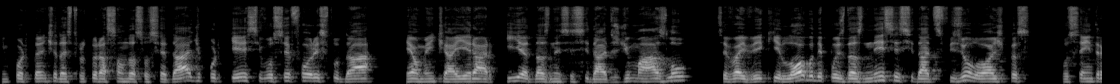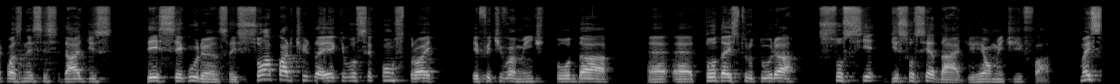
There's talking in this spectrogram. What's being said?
importante da estruturação da sociedade, porque se você for estudar realmente a hierarquia das necessidades de Maslow, você vai ver que logo depois das necessidades fisiológicas, você entra com as necessidades de segurança. E só a partir daí é que você constrói efetivamente toda, é, é, toda a estrutura de sociedade, realmente de fato. Mas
